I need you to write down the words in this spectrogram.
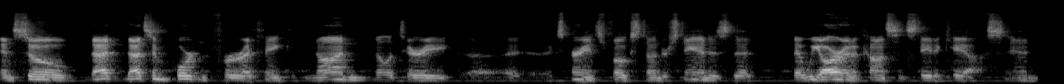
And so that that's important for I think non-military uh, experienced folks to understand is that that we are in a constant state of chaos. And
